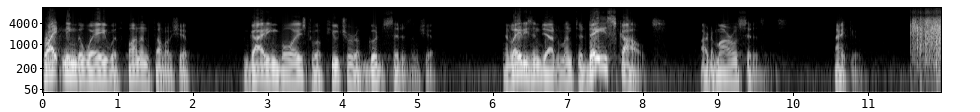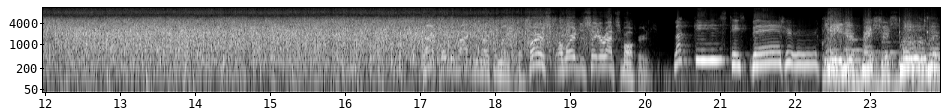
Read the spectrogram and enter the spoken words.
brightening the way with fun and fellowship, guiding boys to a future of good citizenship. And, ladies and gentlemen, today's scouts are tomorrow's citizens. Thank you. Jack will be back in just a minute. But first, a word to cigarette smokers. Lucky's taste better. Cleaner, fresher, smoother.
